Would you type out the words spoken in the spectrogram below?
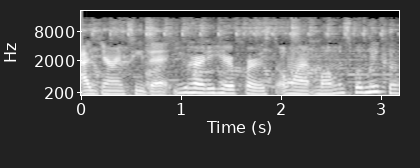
I guarantee that. You heard it here first on Moments with Mica.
